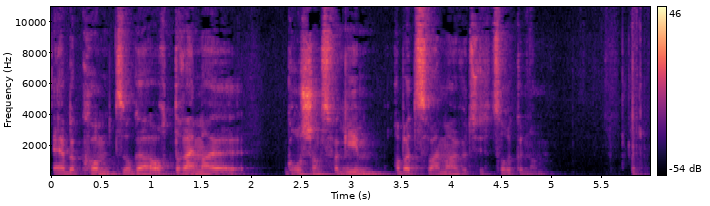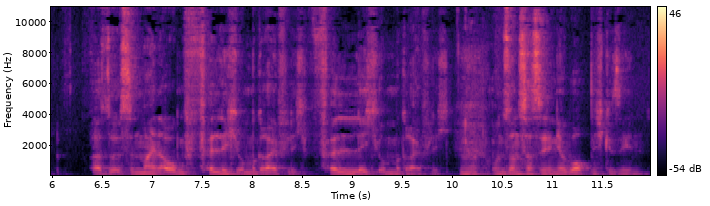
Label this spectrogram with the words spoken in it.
er bekommt sogar auch dreimal Großchance vergeben, aber zweimal wird es wieder zurückgenommen. Also ist in meinen Augen völlig unbegreiflich. Völlig unbegreiflich. Und sonst hast du den ja überhaupt nicht gesehen.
